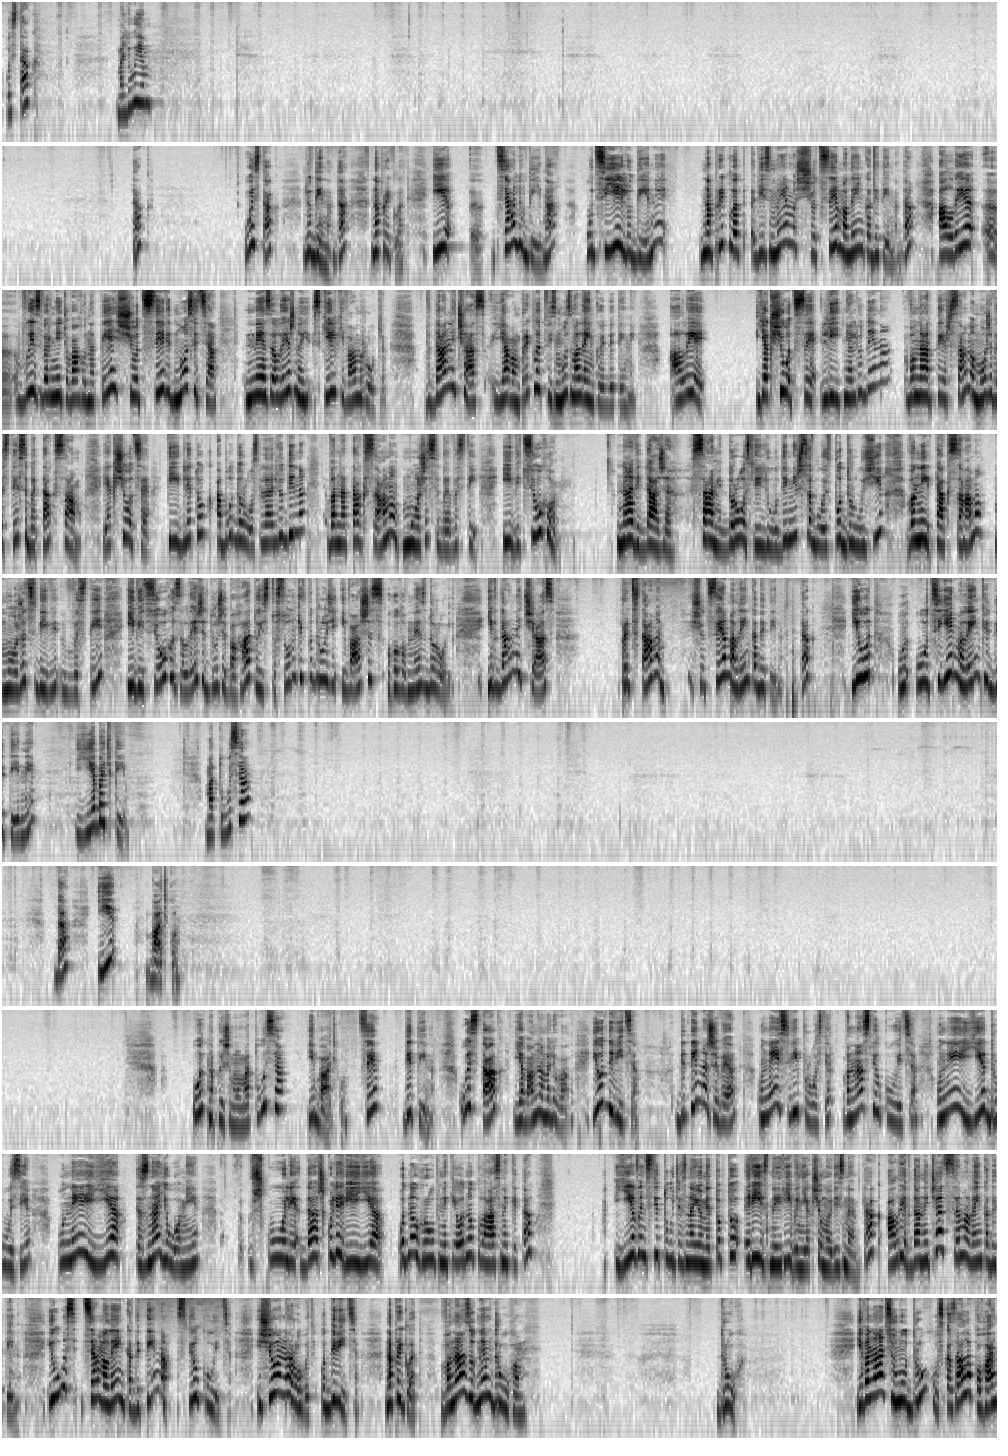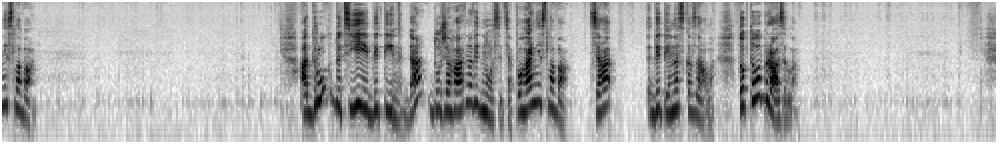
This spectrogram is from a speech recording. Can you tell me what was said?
Ось так. Малюємо. Ось так, людина, да? наприклад. І е, ця людина, у цієї людини, наприклад, візьмемо, що це маленька дитина, да? але е, ви зверніть увагу на те, що це відноситься незалежно скільки вам років. В даний час я вам приклад візьму з маленької дитини. Але якщо це літня людина, вона теж саме може вести себе так само. Якщо це підліток або доросла людина, вона так само може себе вести. І від цього. Навіть даже самі дорослі люди між собою в подружжі, вони так само можуть собі вести, і від цього залежить дуже багато і стосунків подружжя, і ваше головне здоров'я. І в даний час представимо, що це маленька дитина. Так? І от у, у цієї маленької дитини є батьки. Матуся, да? і батько. От напишемо матуся і батько. Це дитина. Ось так я вам намалювала. І от дивіться, дитина живе, у неї свій простір, вона спілкується, у неї є друзі, у неї є знайомі в школі, да, школярі є, одногрупники, однокласники, так? Є в інституті знайомі, тобто різний рівень, якщо ми візьмемо, так? Але в даний час це маленька дитина. І ось ця маленька дитина спілкується. І що вона робить? От дивіться, наприклад, вона з одним другом. Друг. І вона цьому другу сказала погані слова. А друг до цієї дитини да, дуже гарно відноситься. Погані слова. Ця дитина сказала. Тобто образила.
